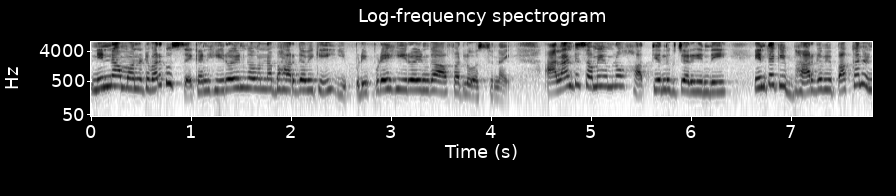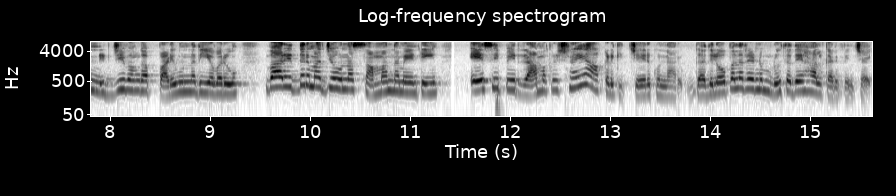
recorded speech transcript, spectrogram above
నిన్న మొన్నటి వరకు సెకండ్ హీరోయిన్గా ఉన్న భార్గవికి ఇప్పుడిప్పుడే హీరోయిన్గా ఆఫర్లు వస్తున్నాయి. అలాంటి సమయంలో హత్య ఎందుకు జరిగింది? ఇంతకీ భార్గవి పక్కన నిర్జీవంగా పడి ఉన్నది ఎవరు? వారిద్దరి మధ్య ఉన్న సంబంధం ఏంటి? ఏసీపీ రామకృష్ణయ్య అక్కడికి చేరుకున్నారు. గది లోపల రెండు మృతదేహాలు కనిపించాయి.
